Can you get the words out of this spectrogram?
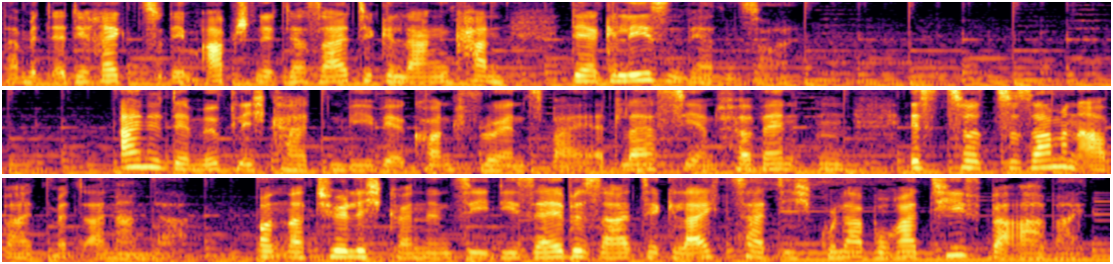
damit er direkt zu dem Abschnitt der Seite gelangen kann, der gelesen werden soll. Eine der Möglichkeiten, wie wir Confluence bei Atlassian verwenden, ist zur Zusammenarbeit miteinander. Und natürlich können Sie dieselbe Seite gleichzeitig kollaborativ bearbeiten.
